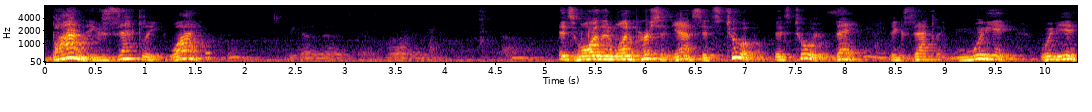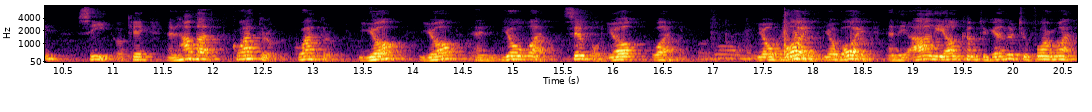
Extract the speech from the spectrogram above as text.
Van, exactly. Why? because there's there's more than uh, It's more than one person. Yes, it's two of them. It's two of them. They. Exactly. Muy bien. Muy bien. Sí. Okay. And how about cuatro? Cuatro. Yo, yo, and yo what? Simple. Yo what? Yo boy. Yo boy. And the a and the l come together to form what?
